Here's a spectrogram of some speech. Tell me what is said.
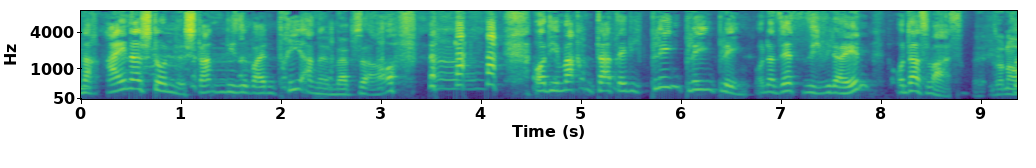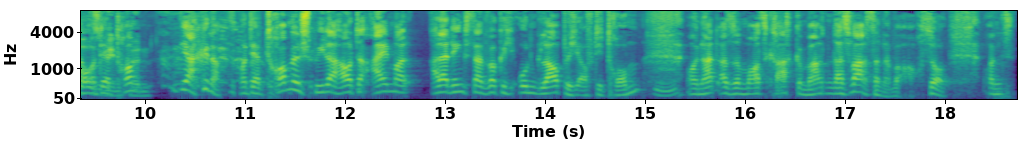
nach einer Stunde standen diese beiden Triangelmöpse auf Und die machen tatsächlich pling, pling, pling. Und dann setzen sie sich wieder hin und das war's. So nach Hause und der gehen Trom können. Ja, genau. Und der Trommelspieler haute einmal allerdings dann wirklich unglaublich auf die Trommel Mhm. und hat also Mordskrach gemacht und das war's dann aber auch. So. Und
